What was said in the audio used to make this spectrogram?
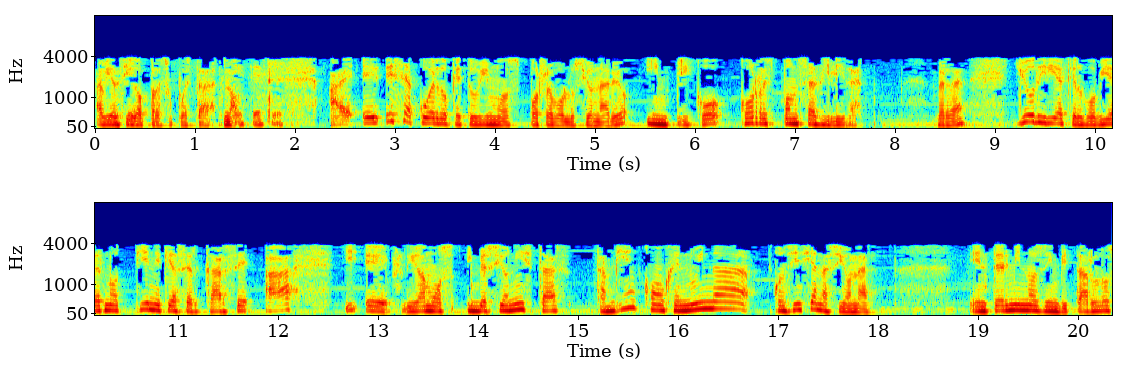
habían sido presupuestadas. No. Ah, e, ese acuerdo que tuvimos por revolucionario implicó corresponsabilidad. ¿verdad? Yo diría que el gobierno tiene que acercarse a, eh, digamos, inversionistas también con genuina conciencia nacional en términos de invitarlos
